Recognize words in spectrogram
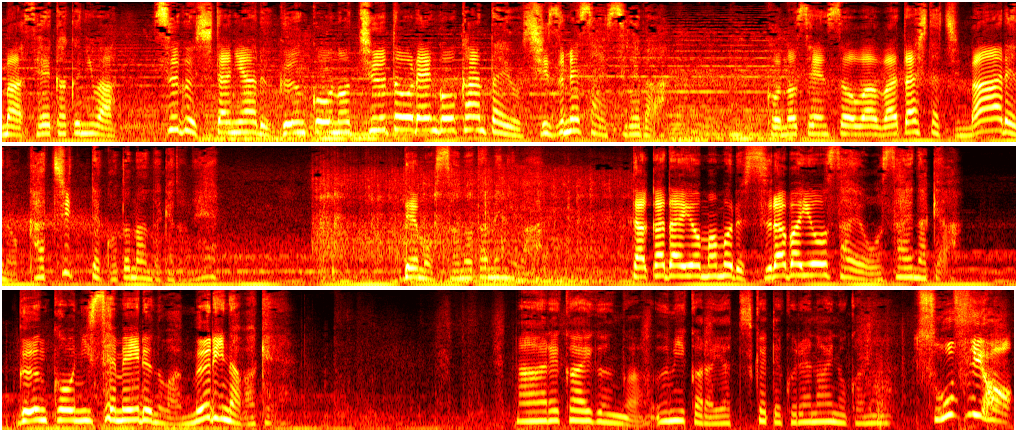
まあ正確にはすぐ下にある軍港の中東連合艦隊を沈めさえすればこの戦争は私たちマーレの勝ちってことなんだけどね。でもそのためには高台を守るスラバ要塞を抑えなきゃ軍港に攻め入るのは無理なわけマーレ海軍が海からやっつけてくれないのかな？ソフィア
